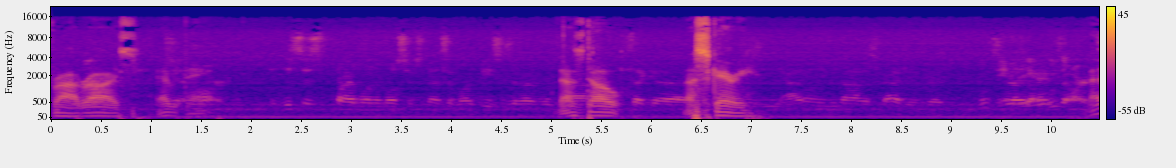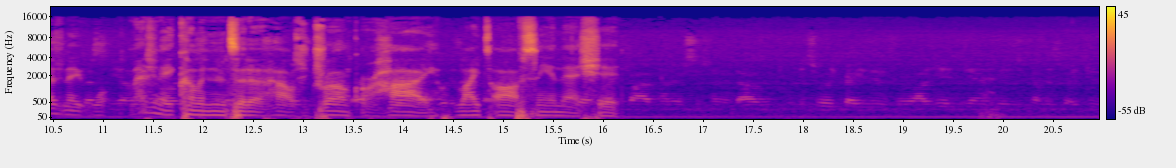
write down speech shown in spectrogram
Fried rice, everything. And This is probably one of the most expensive art pieces I've ever. That's dope. It's like a, That's scary. I don't even know how to describe it, but Who's the, who's the artist? Imagine they, imagine they coming into the house drunk or high, lights off, seeing that shit. 500, 600,000. It's really crazy. There's a lot of hidden gems that just come this way too.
